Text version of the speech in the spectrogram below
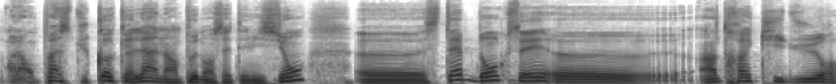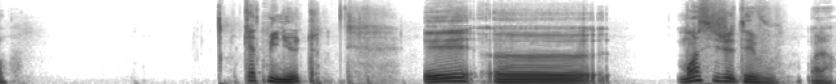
voilà, on passe du coq à l'âne un peu dans cette émission. Euh, Step, donc, c'est euh, un track qui dure 4 minutes. Et moi, si j'étais vous, voilà,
